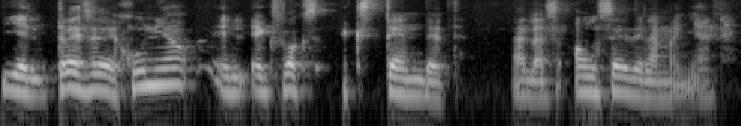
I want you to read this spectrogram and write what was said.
Y el 13 de junio, el Xbox Extended a las 11 de la mañana.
